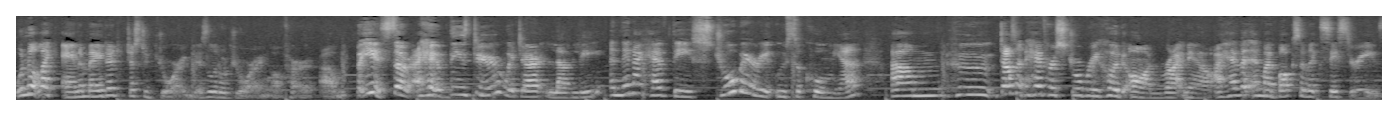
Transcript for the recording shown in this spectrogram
well, not like animated, just a drawing. There's a little drawing of her. Um, but yes, so I have these two, which are lovely. And then I have the strawberry Usakumya, um, who doesn't have her strawberry hood on right now. I have it in my box of accessories.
